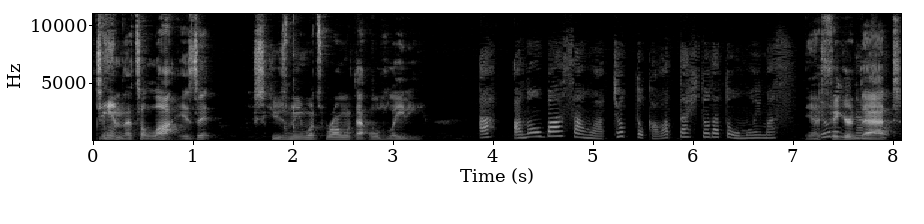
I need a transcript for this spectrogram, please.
Damn, that's a lot, is it? Excuse me, what's wrong with that old lady? Yeah, I figured that.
